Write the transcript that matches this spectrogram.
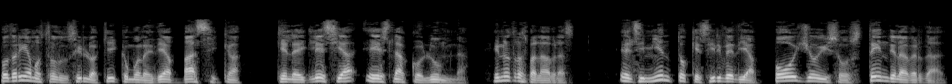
Podríamos traducirlo aquí como la idea básica que la iglesia es la columna. En otras palabras, el cimiento que sirve de apoyo y sostén de la verdad.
